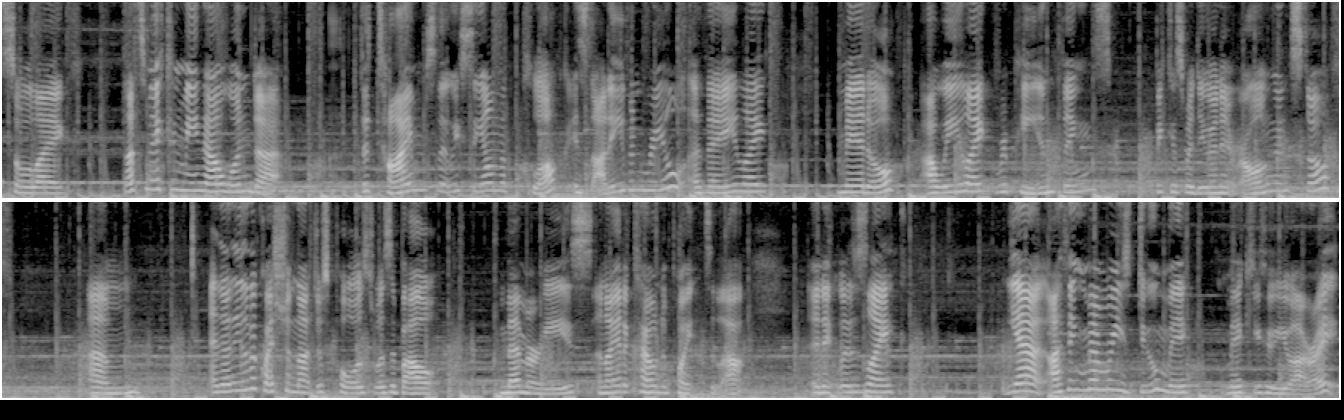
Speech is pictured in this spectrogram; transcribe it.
so like, that's making me now wonder, the times that we see on the clock, is that even real? Are they like made up? Are we like repeating things because we're doing it wrong and stuff? Um, and then the other question that just posed was about memories, and I had a counterpoint to that. And it was like, yeah, I think memories do make make you who you are, right?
